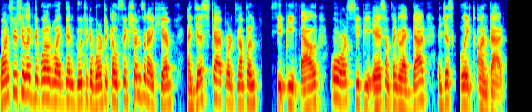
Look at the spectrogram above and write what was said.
Once you select the worldwide, then go to the vertical sections right here and just type, for example, CPL or CPA, something like that, and just click on that.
